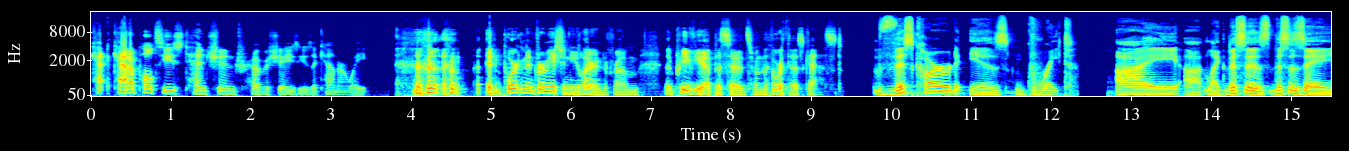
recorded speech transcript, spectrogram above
catapults use tension, trebuchets use a counterweight. Important information you learned from the preview episodes from the Vorthos cast. This card is great. I uh, like this is this is a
